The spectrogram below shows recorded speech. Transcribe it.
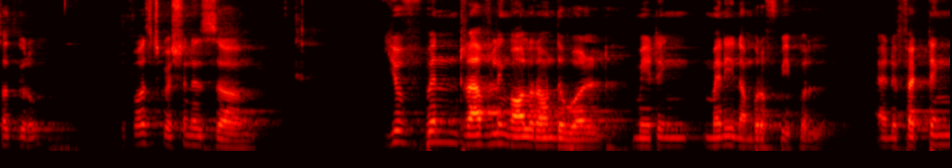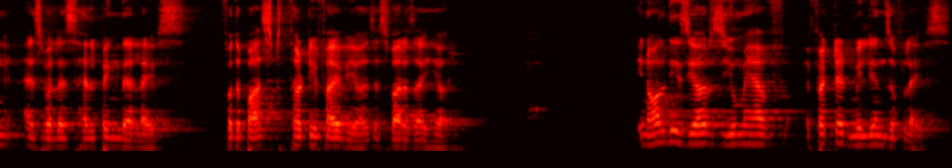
Sadhguru, the first question is um, You've been traveling all around the world, meeting many number of people, and affecting as well as helping their lives for the past 35 years, as far as I hear. In all these years, you may have affected millions of lives.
